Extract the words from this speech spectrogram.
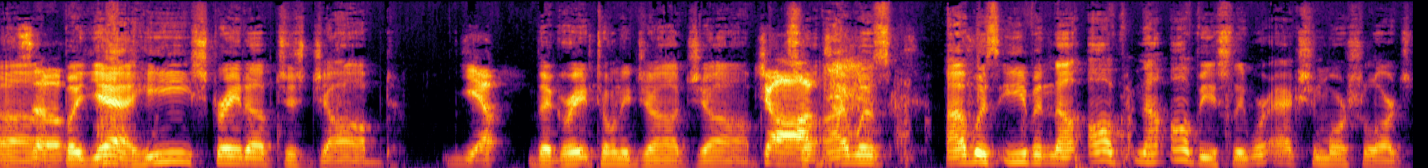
Uh, So- but yeah, he straight up just jobbed Yep. the great Tony Jaa job. Job. So I was I was even now. Ob- now obviously we're action martial arts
